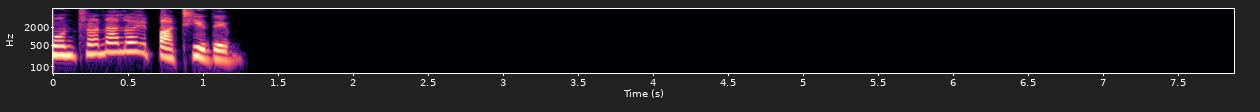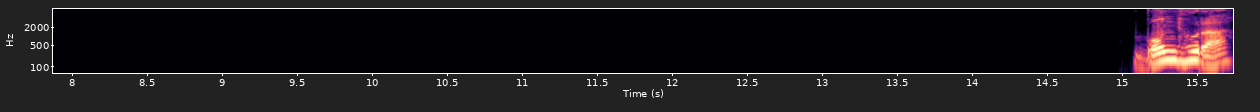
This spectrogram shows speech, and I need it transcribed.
মন্ত্রণালয়ে পাঠিয়ে দেব। বন্ধুরা,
